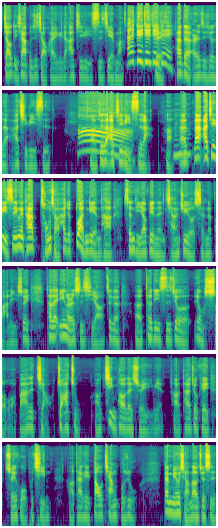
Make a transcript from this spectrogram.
脚底下不是脚踝一个叫阿基里斯腱吗？哎，对对对对，对，他的儿子就是阿奇利斯。啊，就是阿基里斯啦，啊，啊，那阿基里斯因为他从小他就锻炼他身体要变得很强，具有神的法力，所以他在婴儿时期啊，这个呃特蒂斯就用手啊把他的脚抓住，然后浸泡在水里面，啊，他就可以水火不侵，啊，他可以刀枪不入，但没有想到就是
